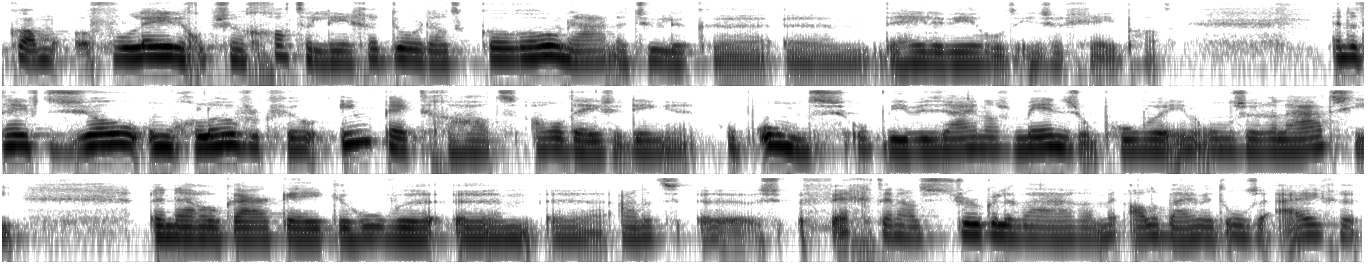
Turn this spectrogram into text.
kwam volledig op zijn gat te liggen doordat corona natuurlijk um, de hele wereld in zijn greep had. En dat heeft zo ongelooflijk veel impact gehad, al deze dingen, op ons, op wie we zijn als mens, op hoe we in onze relatie naar elkaar keken, hoe we uh, aan het vechten en aan het struggelen waren, met, allebei met onze eigen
